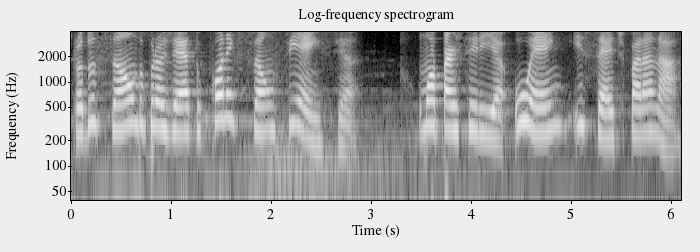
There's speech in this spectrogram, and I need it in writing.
produção do projeto Conexão Ciência, uma parceria UEM e SET Paraná.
